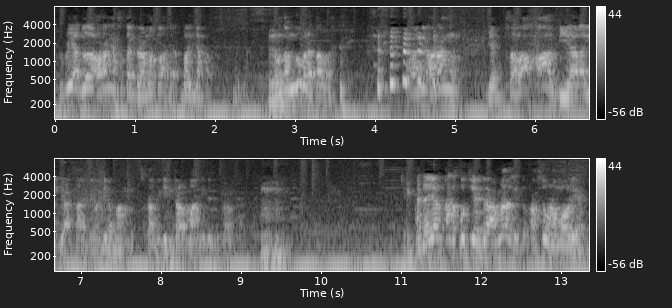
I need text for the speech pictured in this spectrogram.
tapi adalah orang yang suka drama tuh ada banyak lah Hmm. teman-teman gue pada tahu. Oh, ini orang yang salah ah dia lagi biasa dia emang suka bikin drama gitu misalkan. Mm-mm. Ada yang kata kuncian drama gitu langsung nongol di FB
